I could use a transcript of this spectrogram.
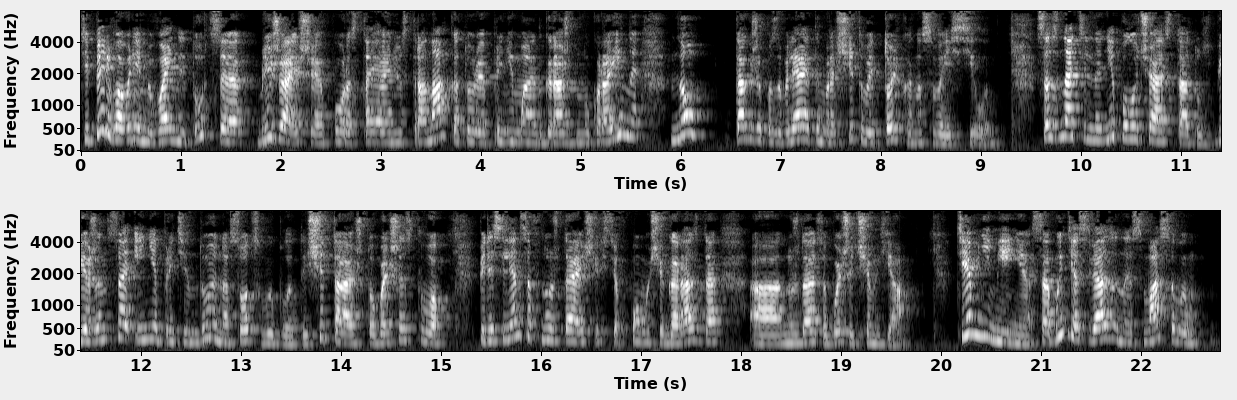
Теперь во время войны Турция ближайшая по расстоянию страна, которая принимает граждан Украины, но также позволяет им рассчитывать только на свои силы. Сознательно не получая статус беженца и не претендуя на соцвыплаты, считая, что большинство переселенцев, нуждающихся в помощи, гораздо э, нуждаются больше, чем я. Тем не менее, события, связанные с массовым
